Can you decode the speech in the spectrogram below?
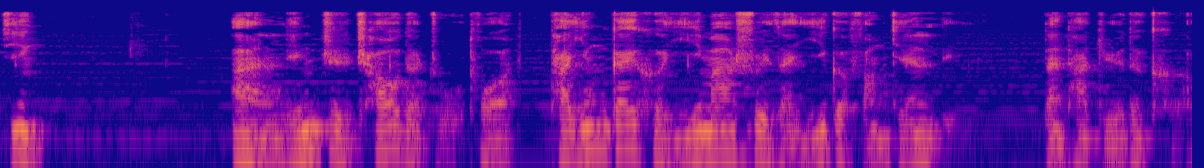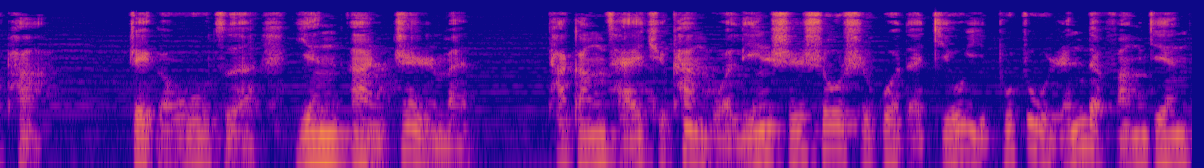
境。按林志超的嘱托，他应该和姨妈睡在一个房间里，但他觉得可怕。这个屋子阴暗稚闷。他刚才去看过临时收拾过的久已不住人的房间，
